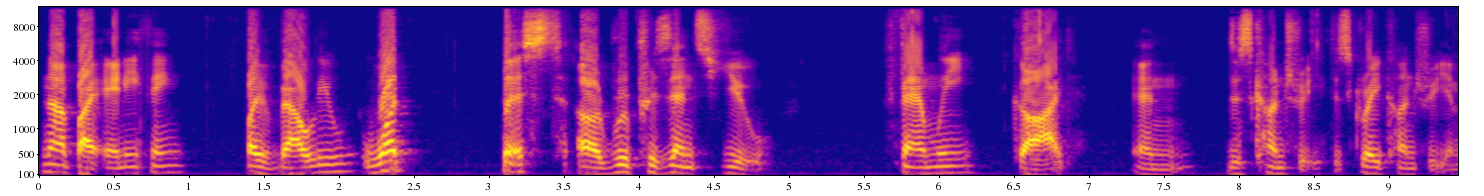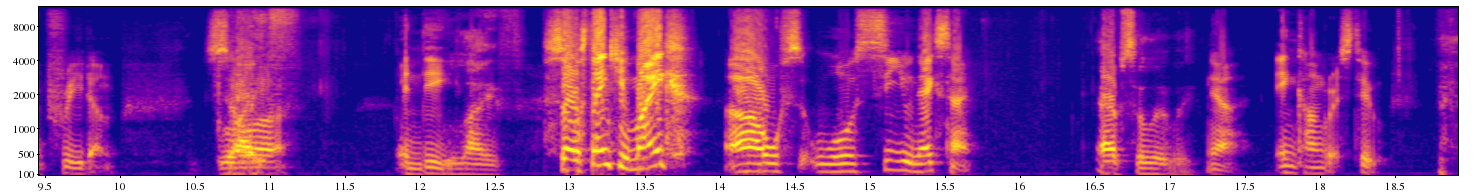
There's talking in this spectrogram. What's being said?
not by anything, by value. What best uh, represents you? Family, God, and this country, this great country, and freedom. So, uh, Life. Indeed. life. So thank you, Mike. Uh, we'll, we'll see you next time. Absolutely. Yeah, in Congress too.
